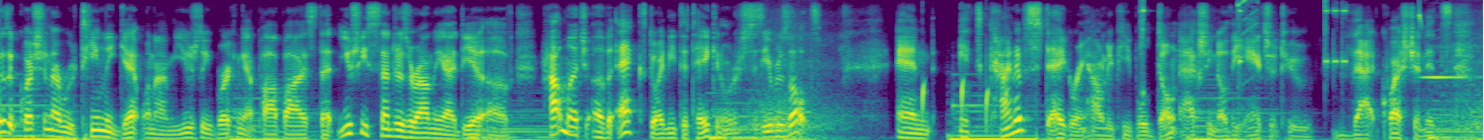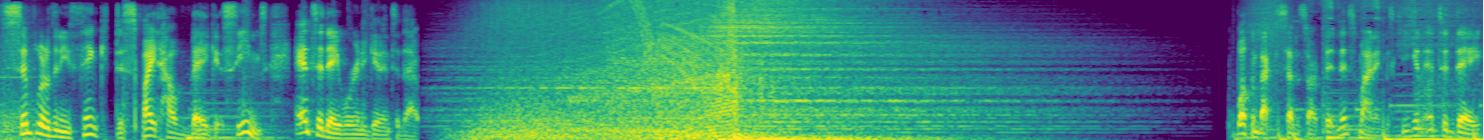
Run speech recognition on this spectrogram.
There's a question I routinely get when I'm usually working at Popeyes that usually centers around the idea of how much of X do I need to take in order to see results? And it's kind of staggering how many people don't actually know the answer to that question. It's simpler than you think, despite how vague it seems. And today we're going to get into that. Welcome back to 7th Star Fitness. My name is Keagan, and today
